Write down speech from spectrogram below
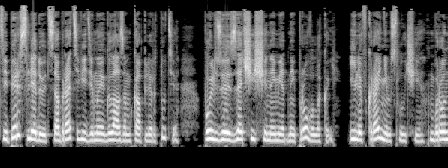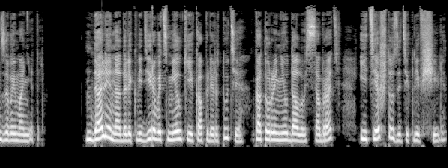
Теперь следует собрать видимые глазом капли ртути, пользуясь зачищенной медной проволокой или, в крайнем случае, бронзовой монетой. Далее надо ликвидировать мелкие капли ртути, которые не удалось собрать, и те, что затекли в щели.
